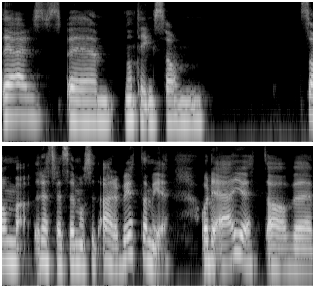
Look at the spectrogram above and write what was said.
det är eh, någonting som, som rättsväsendet måste arbeta med. Och det är ju ett av eh,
